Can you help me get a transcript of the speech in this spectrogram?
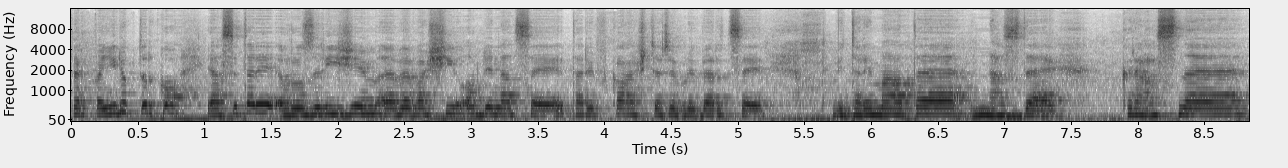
Tak paní doktorko, já se tady rozlížím eh, ve vaší ordinaci, tady v klášteře v Liberci. Vy tady máte na zdech krásné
